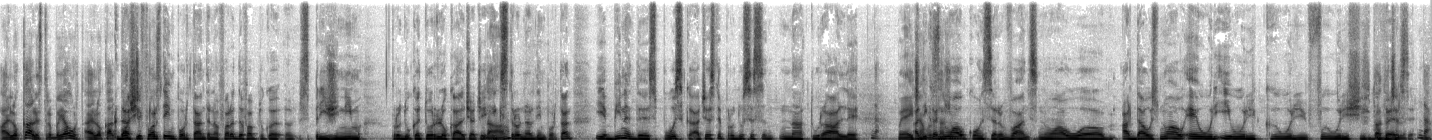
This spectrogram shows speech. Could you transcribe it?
ai local, îți trebuie iaurt, ai local. da orice și foarte important, în afară de faptul că uh, sprijinim producători locali, ceea ce Da. e extraordinar de important, e bine de spus că aceste produse sunt naturale. Da. Păi aici am adică vrut să nu ajung. au conservanți, nu au uh, adaus, nu au euri, iuri, câuri, fâuri și, Și toate diverse. cele. Da,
